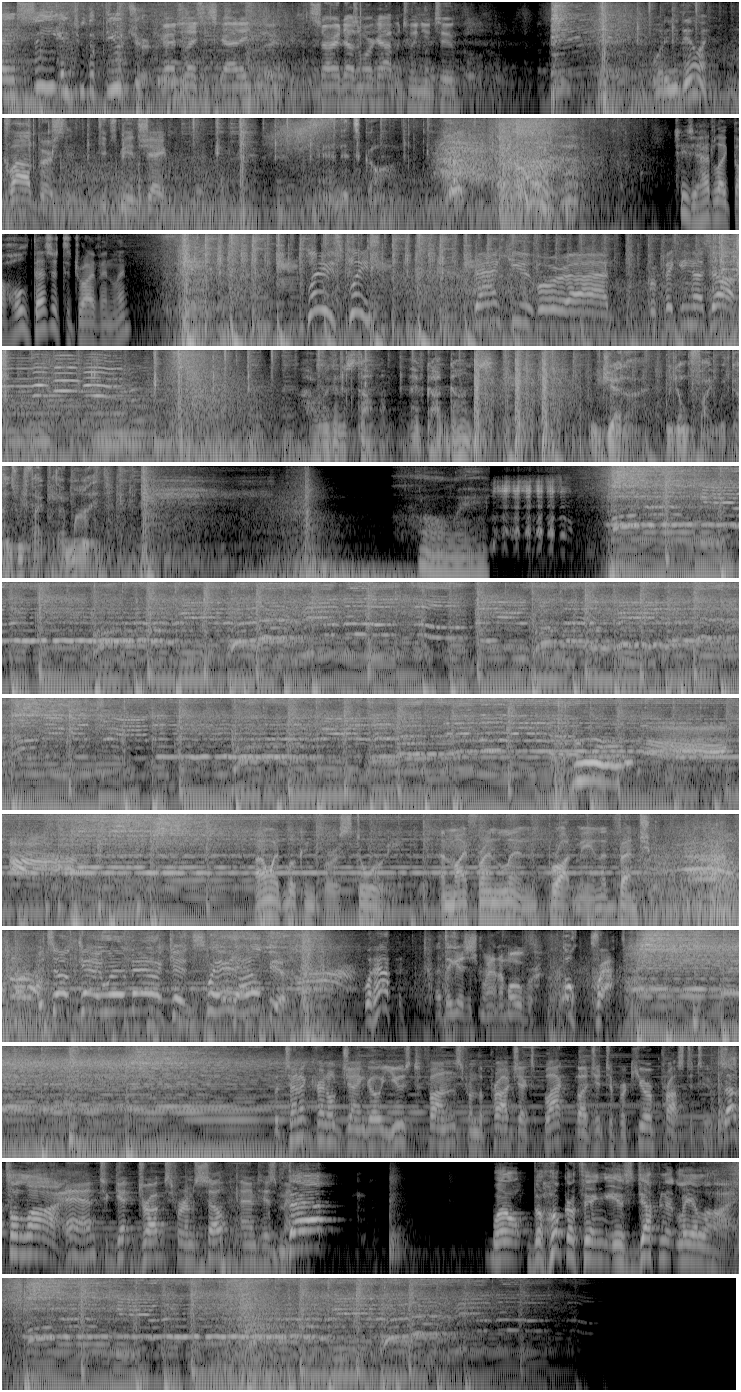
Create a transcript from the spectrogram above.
and see into the future. Congratulations, Scotty. Sorry it doesn't work out between you two. What are you doing? Cloud bursting. Keeps me in shape. And it's gone. Geez, you had like the whole desert to drive in, Lyn. Please, please! Thank you for, uh, for picking us up. How are we gonna stop them? They've got guns. We're Jedi. We don't fight with guns, we fight with our minds. Holy. I went looking for a story, and my friend Lyn brought me an adventure. It's okay, we're Americans. We're here to help you. What happened? I think I just ran him over. Oh, crap. Lieutenant Colonel Django used funds from the project's black budget to procure prostitutes That's a lie. and to get drugs for himself and his men. That. Well, the hooker thing is definitely a lie.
